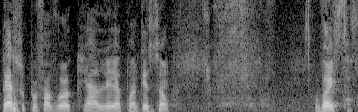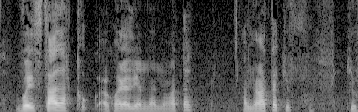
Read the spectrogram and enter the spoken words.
Peço por favor que a leia com atenção. Vou estar, vou estar agora lendo a nota, a nota que, que,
